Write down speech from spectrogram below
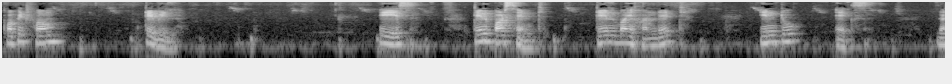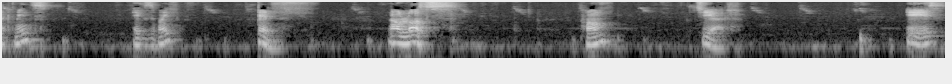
profit from table is 10 percent 10 by 100 into x. That means x by 10 now loss from chair is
